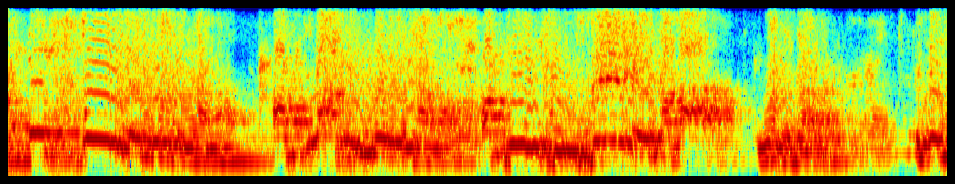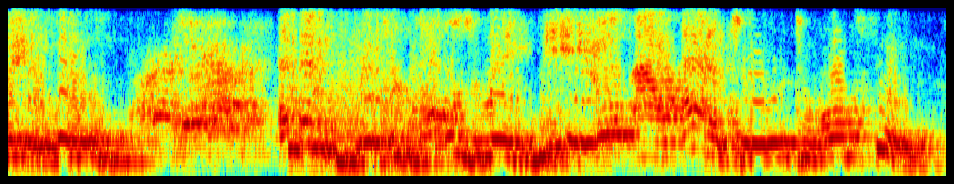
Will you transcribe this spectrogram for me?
esteeming one another, of loving one another, of being one another. Because they can And then principles reveal our attitude towards sin.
